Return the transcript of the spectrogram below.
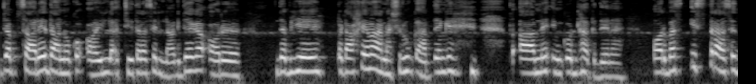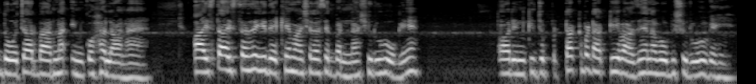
जब सारे दानों को ऑयल अच्छी तरह से लग जाएगा और जब ये पटाखे मारना शुरू कर देंगे तो आपने इनको ढक देना है। और बस इस तरह से दो चार बार ना इनको हिलाना है। आहिस्ता आहिस्ता से ये देखें, माशाल्लाह से बनना शुरू हो गए हैं। और इनकी जो पटक पटाक की आवाज़ें हैं ना, वो भी शुरू हो गई हैं।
